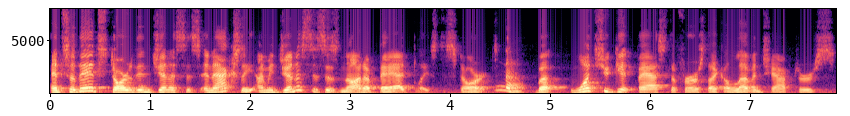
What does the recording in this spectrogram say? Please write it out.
And so they had started in Genesis. And actually, I mean, Genesis is not a bad place to start. No. But once you get past the first like 11 chapters,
